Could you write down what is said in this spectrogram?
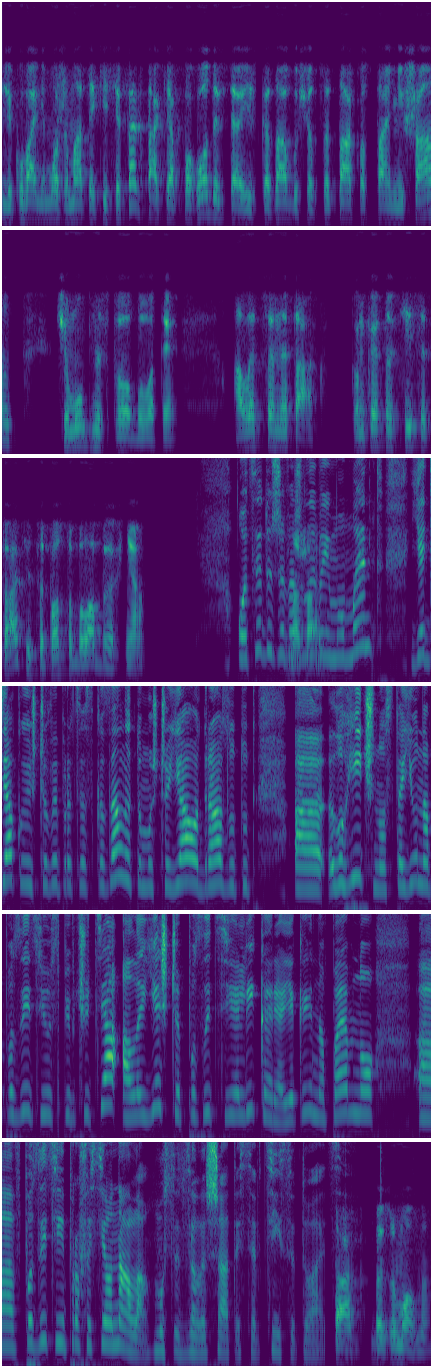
лікування може мати якийсь ефект, так я б погодився і сказав би, що це так останній шанс, чому б не спробувати. Але це не так конкретно в цій ситуації це просто була брехня. Оце дуже важливий момент. Я дякую, що ви про це сказали, тому що я одразу тут е, логічно стаю на позицію співчуття, але є ще позиція лікаря, який, напевно, е, в позиції професіонала мусить залишатися в цій ситуації. Так, безумовно.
